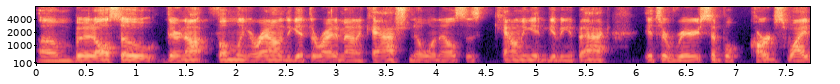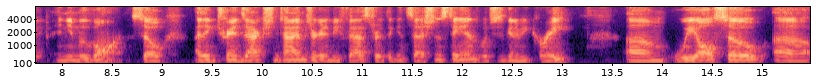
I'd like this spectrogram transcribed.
Um, but it also, they're not fumbling around to get the right amount of cash. No one else is counting it and giving it back. It's a very simple card swipe and you move on. So I think transaction times are going to be faster at the concession stands, which is going to be great. Um, we also, uh,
